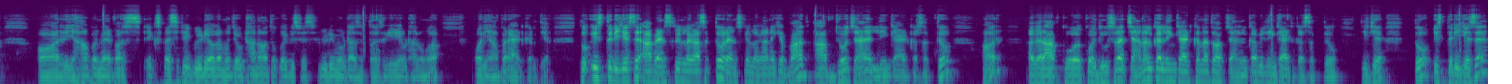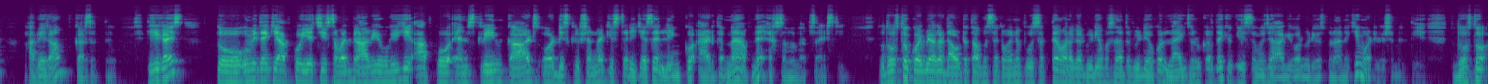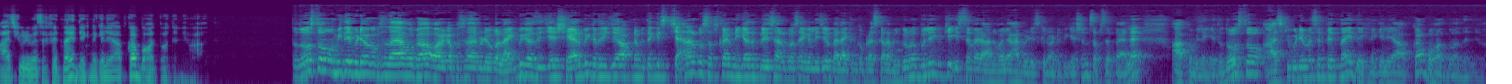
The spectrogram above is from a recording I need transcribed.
और यहाँ पर मेरे पास एक स्पेसिफिक वीडियो अगर मुझे उठाना हो तो कोई भी स्पेसिफिक वीडियो में उठा सकता हूँ, जैसे कि ये उठा लूँगा और यहाँ पर ऐड कर दिया। तो इस तरीके से आप एंड स्क्रीन लगा सकते हो और एंड स्क्रीन लगाने के बाद आप जो चाहे लिंक ऐड कर सकते हो और अगर आपको कोई दूसरा चैनल का लिंक ऐड करना है तो आप चैनल का भी लिंक ऐड कर सकते हो, ठीक है? तो इस तरीके से आप ये काम कर सकते हो, ठीक है गाइस तो उम्मीद है कि आपको ये चीज़ समझ में आ गई होगी कि आपको एंड स्क्रीन कार्ड्स और डिस्क्रिप्शन में किस तरीके से लिंक को ऐड करना है अपने एक्सटर्नल वेबसाइट्स की। तो दोस्तों, कोई भी अगर डाउट है तो आप मुझसे कमेंट में पूछ सकते हैं और अगर वीडियो पसंद है तो वीडियो को लाइक ज़रूर कर दें क्योंकि इससे मुझे आगे और वीडियोस बनाने की मोटिवेशन मिलती है। तो दोस्तों, आज की वीडियो में सिर्फ़ इतना ही। देखने के लिए आपका बहुत बहुत धन्यवाद। तो दोस्तों, उम्मीद है वीडियो को पसंद आया होगा और अगर पसंद आया वीडियो को लाइक भी कर दीजिए, शेयर भी कर दीजिए। आपने अभी तक इस चैनल को सब्सक्राइब नहीं किया तो प्लीज़ चैनल को सही कर लीजिए। बेल आइकन को प्रेस करना बिल्कुल मत भूलिए क्योंकि इससे मेरे आने वाले हर वीडियो की नोटिफिकेशन सबसे पहले आपको मिलेंगे। तो दोस्तों, आज की वीडियो में सिर्फ़ इतना ही। देखने के लिए आपका बहुत बहुत धन्यवाद।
